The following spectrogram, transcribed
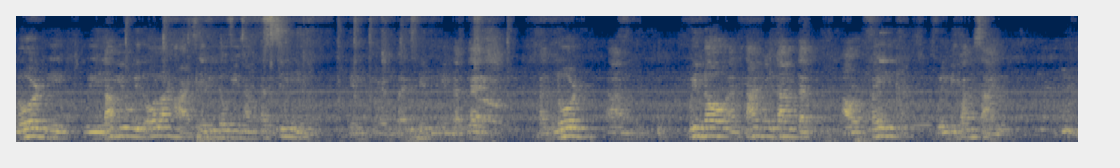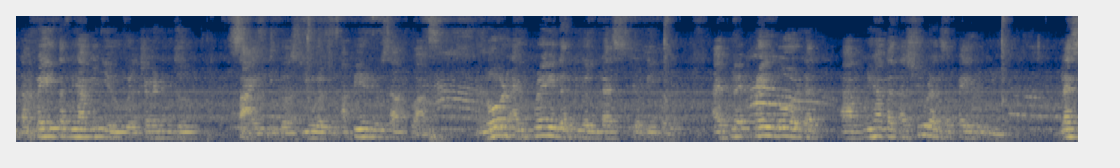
Lord, we, we love you with all our hearts, even though we have not seen you in, in, in the flesh. But Lord, um, we know and time will come that our faith will become sight. The faith that we have in you will turn into sight because you will appear yourself to us. And Lord, I pray that you will bless your people. I pray, pray Lord, that um, we have that assurance of faith in you. Bless,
